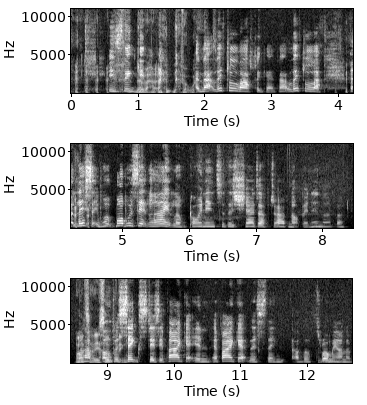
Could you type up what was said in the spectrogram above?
He's thinking, Never, never and that little laugh again, that little laugh. But listen, what was it like, love, going into the shed after I've not been in ever? I'll Well, tell I'm you over sixties. If I get in, if I get this thing, they'll throw me on a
